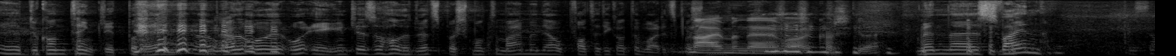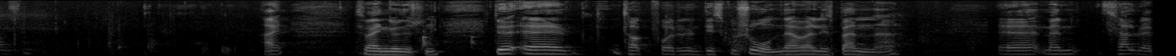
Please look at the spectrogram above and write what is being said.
eh, du kan tenke litt på det. Og, og, og, egentlig så hadde du et spørsmål til meg, men jeg oppfattet ikke at det var et spørsmål. Nei, men det var kanskje ikke det. Men uh, Svein Hei. Svein Gundersen. Du, eh, takk for diskusjonen. Det er veldig spennende. Eh, men selve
